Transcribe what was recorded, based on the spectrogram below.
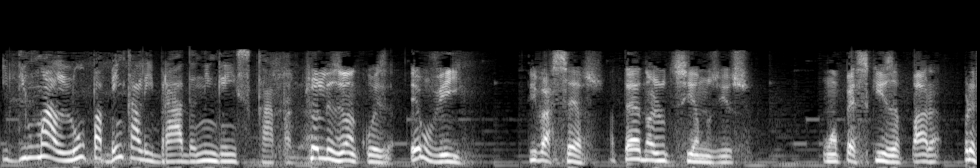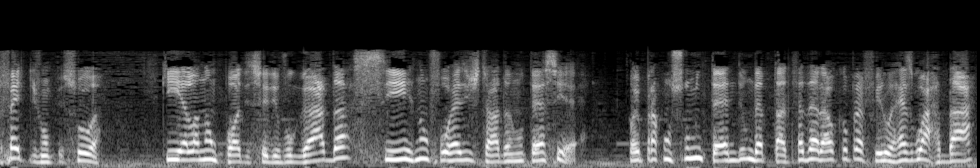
e de uma lupa bem calibrada, ninguém escapa. Deixa eu lhe dizer uma coisa. Eu vi, tive acesso, até nós noticiamos isso, uma pesquisa para prefeito de João Pessoa que ela não pode ser divulgada se não for registrada no TSE. Foi para consumo interno de um deputado federal que eu prefiro resguardar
